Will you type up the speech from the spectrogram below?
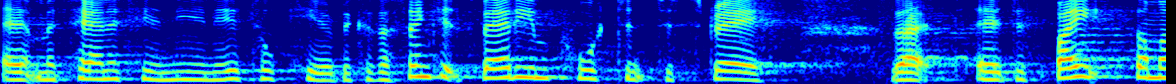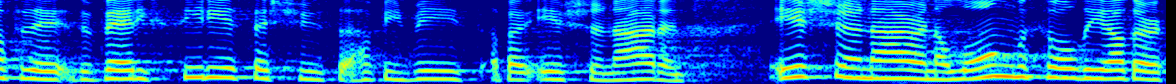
uh, maternity and neonatal care, because I think it's very important to stress that uh, despite some of the, the very serious issues that have been raised about Ayrshire and Arran, Ayrshire and Arran, along with all the other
